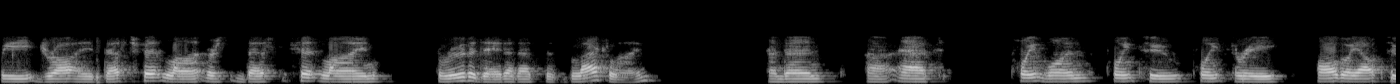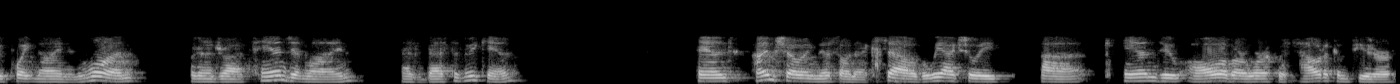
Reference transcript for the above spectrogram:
We draw a best fit line or best fit line through the data. That's this black line. And then uh, at 0.1, 0.2, 0.3, all the way out to 0.9 and 1, we're going to draw a tangent line as best as we can. And I'm showing this on Excel, but we actually uh, can do all of our work without a computer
